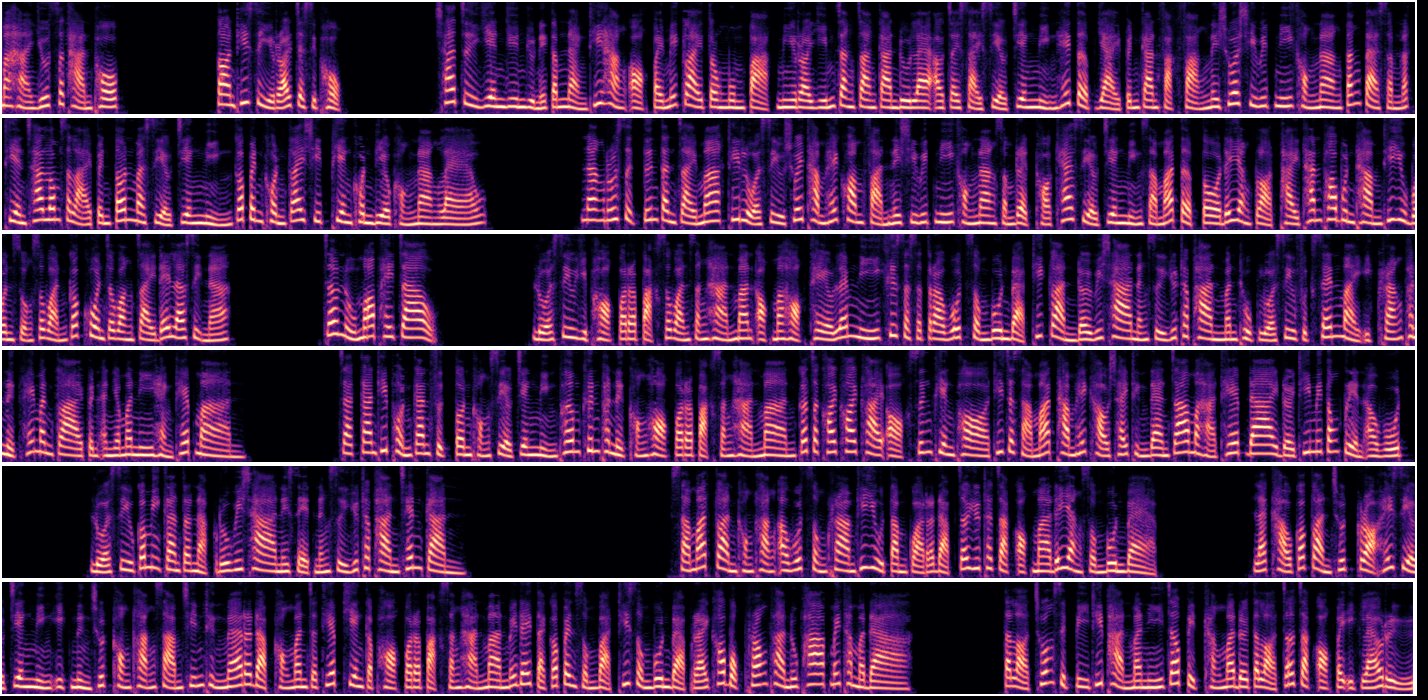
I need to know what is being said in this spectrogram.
มหายุทธสถานพบ ตอนที่ 476 ชาจือเย็นยืนอยู่ในตำแหน่งที่ห่างออกไปไม่ไกลตรงมุมปาก มีรอยยิ้มจางๆ การดูแลเอาใจใส่เสี่ยวเจียงหมิงให้เติบใหญ่เป็นการฝากฝังในชั่วชีวิตนี้ของนางตั้งแต่สำนักเทียนชาล่มสลายเป็นต้นมาเสี่ยวเจียงหมิงก็เป็นคนใกล้ชิดเพียงคนเดียวของนางแล้ว นางรู้สึกตื้นตันใจมากที่หลัวซิวช่วยทำให้ความฝันในชีวิตนี้ของนางสำเร็จขอแค่เสี่ยวเจียงหมิงสามารถเติบโตได้อย่างปลอดภัยท่านพ่อบุญธรรมที่อยู่บนสวงสวรรค์ก็ควรจะวางใจได้แล้วสินะ เจ้าหนูมอบให้เจ้า หลัวซิวหยิบหอกปรปักษ์สวรรค์สังหารมันออกมาหอกเทลเล่มนี้คือศัสตราวุธสมบูรณ์แบบที่กลั่นโดยวิชาหนังสือยุทธภัณฑ์มันถูกหลัวซิวฝึกเส้นใหม่อีกครั้งผนึกให้มันกลายเป็นอัญมณีแห่งเทพมาร จากการที่ผลการฝึกตนของเสี่ยวเจียงหมิงเพิ่มขึ้นผนึกของหอกปรปักสังหารมารก็จะค่อยๆคคลายออกซึ่งเพียงพอที่จะสามารถทำให้เขาใช้ถึงแดนเจ้ามหาเทพได้โดยที่ไม่ต้องเปลี่ยนอาวุธ หลัวซิวก็มีการตระหนักรู้วิชาในเศษหนังสือยุทธภัณฑ์เช่นกัน สามารถกลั่นของขลังอาวุธสงครามที่อยู่ต่ำกว่าระดับเจ้ายุทธจักรออกมาได้อย่างสมบูรณ์แบบ และเขาก็กลั่นชุดเกราะให้เสี่ยวเจียงหมิงอีกหนึ่งชุดของขลังสามชิ้นถึงแม้ระดับของมันจะเทียบเคียงกับหอกปรปักษ์สังหารมารไม่ได้แต่ก็เป็นสมบัติที่สมบูรณ์แบบไร้ข้อบกพร่องพลานุภาพไม่ธรรมดา ตลอดช่วงสิบปีที่ผ่านมานี้เจ้าปิดขังมาโดยตลอดเจ้าจักออกไปอีกแล้วหรือ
